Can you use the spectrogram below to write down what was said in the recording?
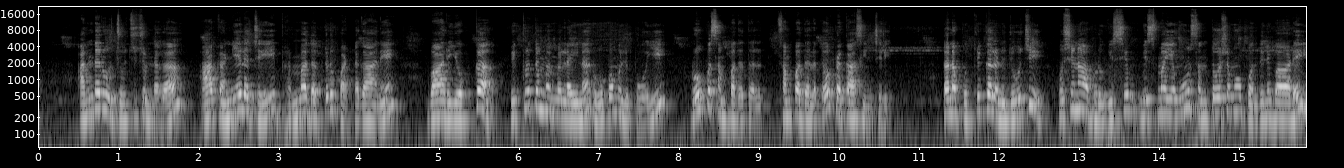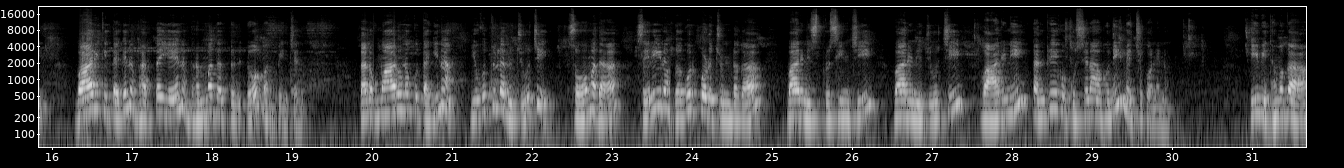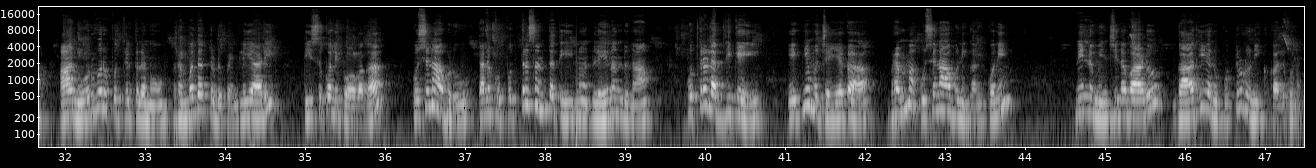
అందరూ చూచుచుండగా ఆ కన్యల చేయి బ్రహ్మదత్తుడు పట్టగానే వారి యొక్క వికృతమములైన రూపములు పోయి రూప సంపద సంపదలతో ప్రకాశించిరి. తన పుత్రికలను చూచి కుశనాభుడు విస్య విస్మయము సంతోషము పొందినవాడై వారికి తగిన భర్త అయిన బ్రహ్మదత్తునితో పంపించను. తన కుమారునకు తగిన యువతులను చూచి సోమద శరీరం గగుర్పొడుచుండగా వారిని స్పృశించి వారిని చూచి వారిని తండ్రికు కుశనాభుని మెచ్చుకొనెను. ఈ విధముగా ఆ నూర్వరు పుత్రికలను బ్రహ్మదత్తుడు పెండ్లియాడి తీసుకొని పోవగా కుశనాభుడు తనకు పుత్ర సంతతి లేనందున పుత్రలబ్ధికై యజ్ఞము చేయగా బ్రహ్మ కుశనాభుని గనుకొని నిన్ను మించినవాడు గాధి అను పుత్రుడు నీకు కలుగును.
